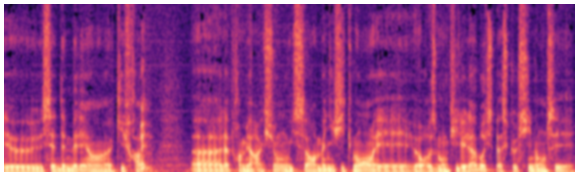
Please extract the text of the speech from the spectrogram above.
euh, c'est Dembélé hein, qui frappe. Euh, la première action où il sort magnifiquement et heureusement qu'il est là, Brice, parce que sinon c'est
